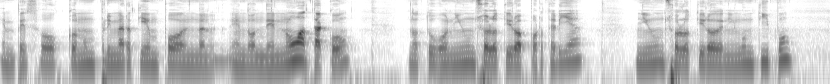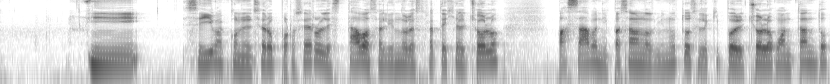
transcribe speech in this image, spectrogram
empezó con un primer tiempo en, donde no atacó, no tuvo ni un solo tiro a portería, ni un solo tiro de ningún tipo. Y se iba con el 0 por 0, le estaba saliendo la estrategia al Cholo. Pasaban y pasaban los minutos, el equipo del Cholo aguantando.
